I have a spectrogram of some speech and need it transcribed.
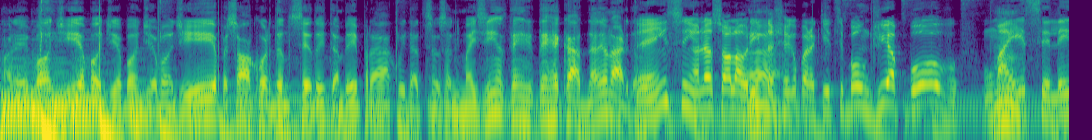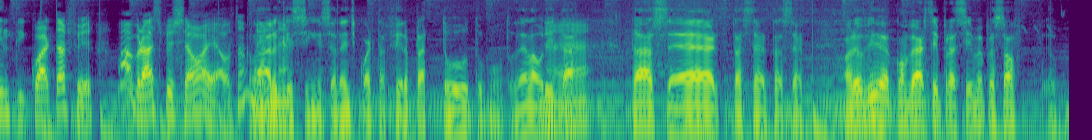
Olha aí, bom dia, bom dia, bom dia, bom dia. O pessoal acordando cedo aí também pra cuidar dos seus animaizinhos. Tem, tem recado, né, Leonardo? Tem sim, olha só, a Laurita Ah. chega por aqui e disse: Bom dia, povo! Uma Hum. excelente quarta-feira. Um abraço especial a ela também. Claro né? que sim, excelente quarta-feira pra todo mundo, né, Laurita? É. Tá certo, tá certo, tá certo. Olha, eu vi a conversa aí pra cima, o pessoal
